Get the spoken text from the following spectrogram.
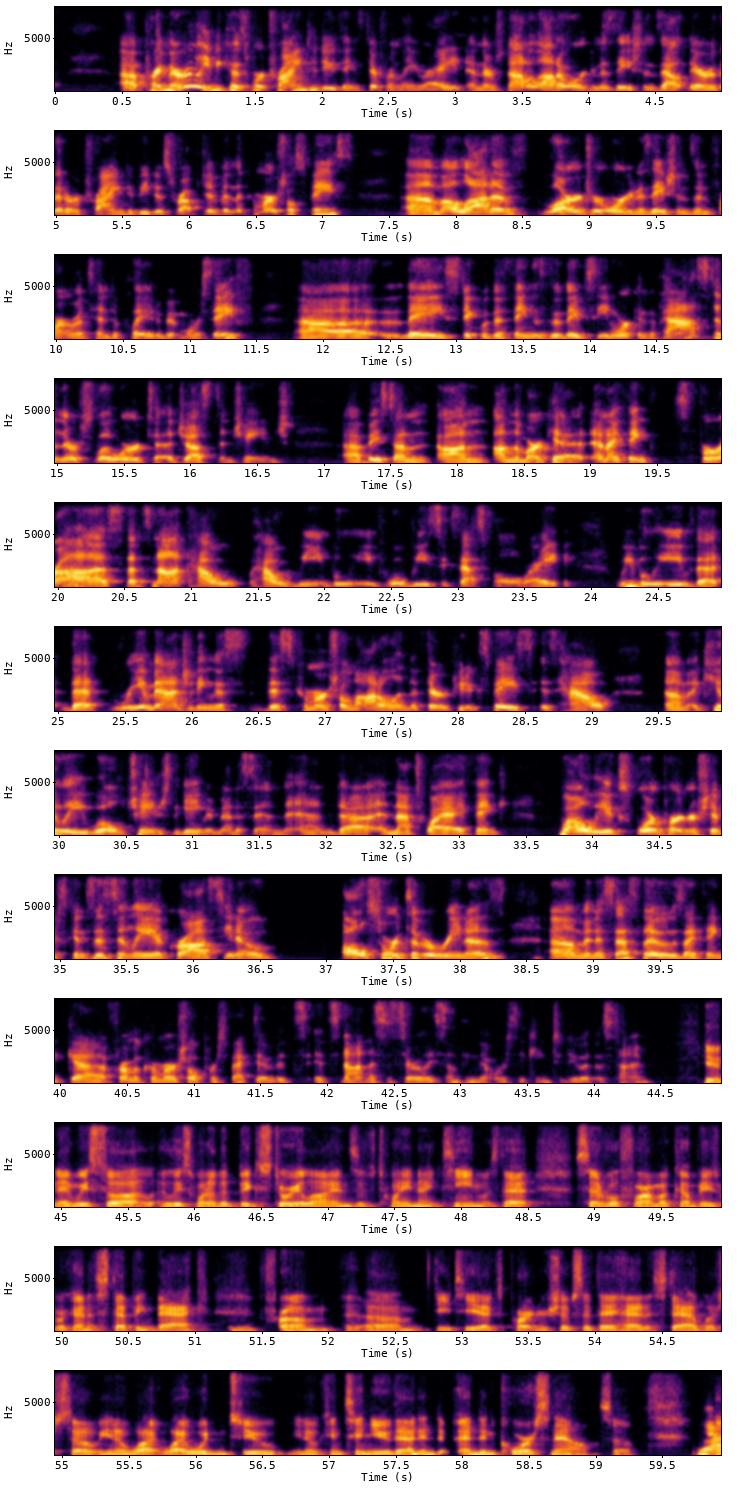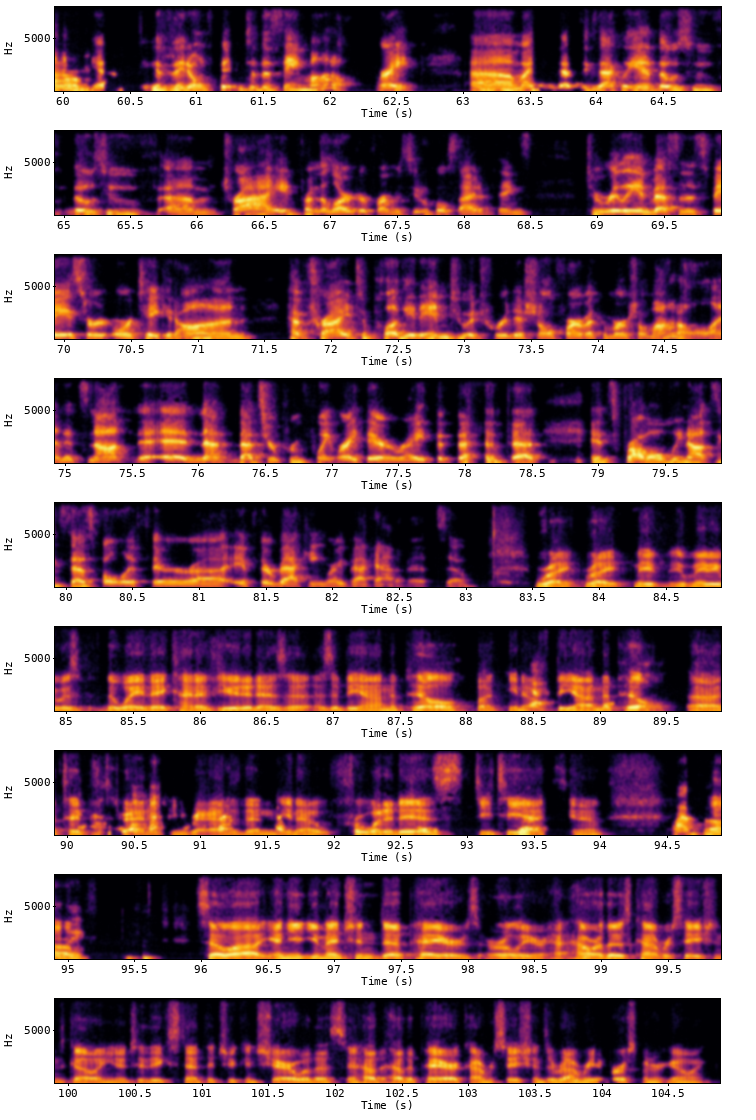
uh, primarily because we're trying to do things differently, right? And there's not a lot of organizations out there that are trying to be disruptive in the commercial space. Um, a lot of larger organizations in pharma tend to play it a bit more safe. Uh, they stick with the things that they've seen work in the past, and they're slower to adjust and change uh, based on on on the market. And I think for us, that's not how how we believe we'll be successful, right? We believe that that reimagining this this commercial model in the therapeutic space is how um, Akili will change the game in medicine, and uh, and that's why I think while we explore partnerships consistently across you know all sorts of arenas um, and assess those, I think uh, from a commercial perspective, it's it's not necessarily something that we're seeking to do at this time. Yeah, and we saw at least one of the big storylines of 2019 was that several pharma companies were kind of stepping back mm-hmm. from um, DTX partnerships that they had established. So, you know, why why wouldn't you, you know, continue that independent course now? So, yeah, um, yeah, because they don't fit into the same model, right? Um, mm-hmm. I think that's exactly it. Those who've those who've um, tried from the larger pharmaceutical side of things to really invest in the space or or take it on have tried to plug it into a traditional pharma commercial model. And it's not and that that's your proof point right there right? That that, that it's probably not successful if they're uh, if they're backing right back out of it. So. Right right. Maybe, maybe it was the way they kind of viewed it as a as a beyond the pill but you know yeah. beyond the pill uh, type of strategy rather than you know for what it is dtx yeah. you know? Absolutely. Um, so, uh, and you, you mentioned uh, payers earlier. How, how, are those conversations going? You know, to the extent that you can share with us, and how the, how the payer conversations around reimbursement are going.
